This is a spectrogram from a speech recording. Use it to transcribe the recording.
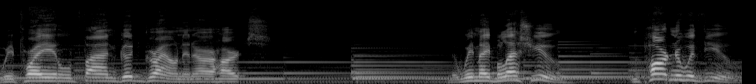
We pray it'll find good ground in our hearts, that we may bless you and partner with you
